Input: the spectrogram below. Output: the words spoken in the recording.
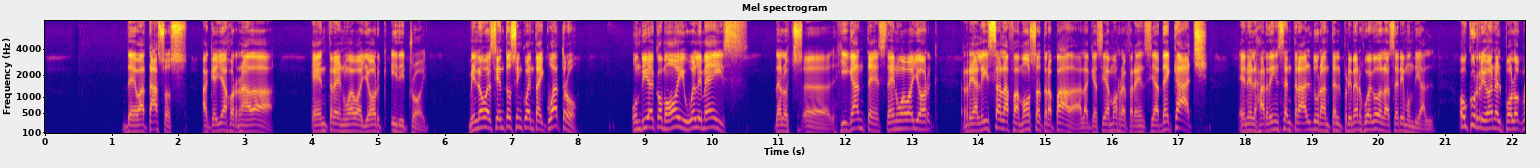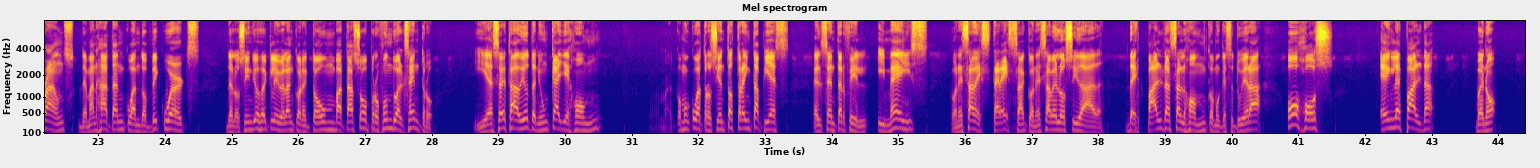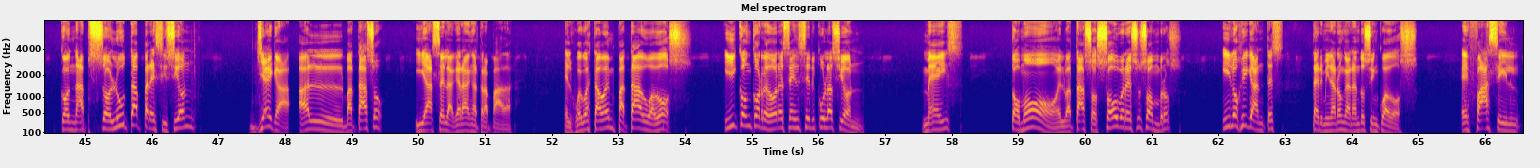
de batazos aquella jornada entre Nueva York y Detroit. 1954, un día como hoy, Willie Mays de los eh, Gigantes de Nueva York realiza la famosa atrapada a la que hacíamos referencia de catch en el jardín central durante el primer juego de la Serie Mundial. Ocurrió en el Polo Grounds de Manhattan cuando Vic Wertz de los Indios de Cleveland conectó un batazo profundo al centro. Y ese estadio tenía un callejón como 430 pies el center field y Mace con esa destreza, con esa velocidad, de espaldas al home, como que se tuviera ojos en la espalda, bueno, con absoluta precisión llega al batazo y hace la gran atrapada. El juego estaba empatado a dos y con corredores en circulación. Mace tomó el batazo sobre sus hombros y los gigantes terminaron ganando 5 a 2. Es fácil,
